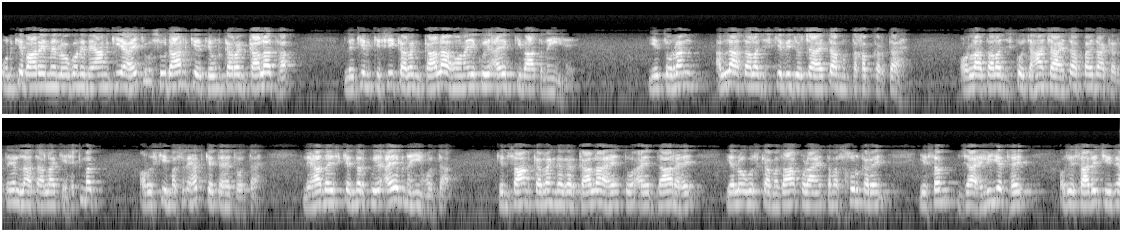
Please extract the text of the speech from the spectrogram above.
ان کے بارے میں لوگوں نے بیان کیا ہے کہ وہ سوڈان کے تھے، ان کا رنگ کالا تھا، لیکن کسی کا رنگ کالا ہونا یہ کوئی عیب کی بات نہیں ہے۔ یہ تو رنگ اللہ تعالیٰ جس کے بھی جو چاہتا منتخب کرتا ہے اور اللہ تعالیٰ جس کو جہاں چاہتا پیدا کرتے اللہ تعالیٰ کی حکمت اور اس کی مصلحت کے تحت ہوتا ہے۔ لہذا اس کے اندر کوئی عیب نہیں ہوتا کہ انسان کا رنگ اگر کالا ہے تو عیب دار ہے یا لوگ اس کا مذاق اڑائیں، تمسخر کریں، یہ سب جاہلیت ہے اور یہ ساری چیزیں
